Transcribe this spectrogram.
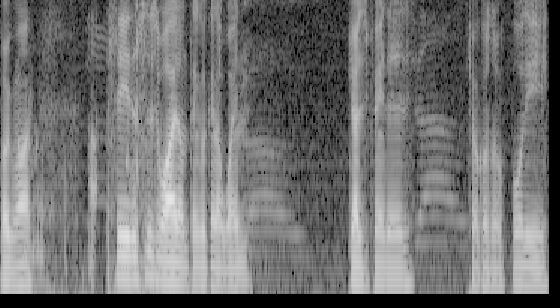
Pokemon. Uh, see, this is why I don't think we're gonna win. Judge fainted. Choco's level 40.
